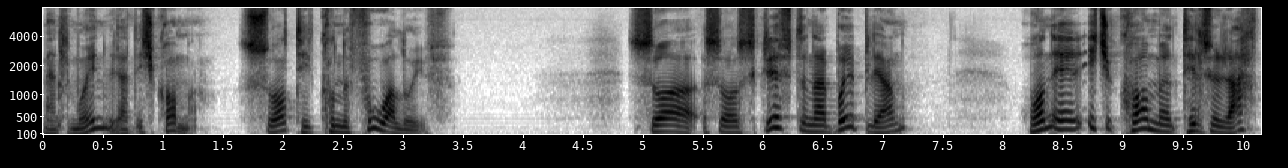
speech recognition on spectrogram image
men til min vil at ikke komme, så til kunne få løyve. Så, så skriften er Bibelen, Hon er ikke kommet til sin rett,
